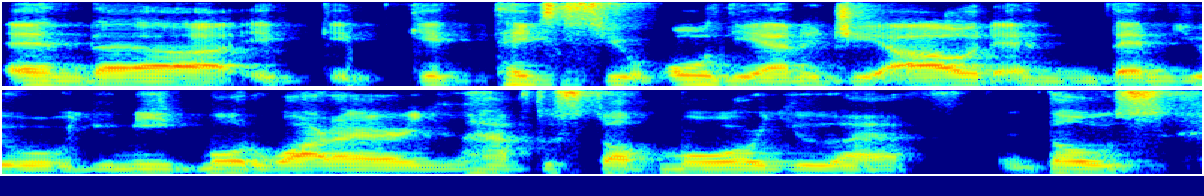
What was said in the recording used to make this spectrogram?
And uh, it, it, it takes you all the energy out, and then you you need more water. You have to stop more. You have those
